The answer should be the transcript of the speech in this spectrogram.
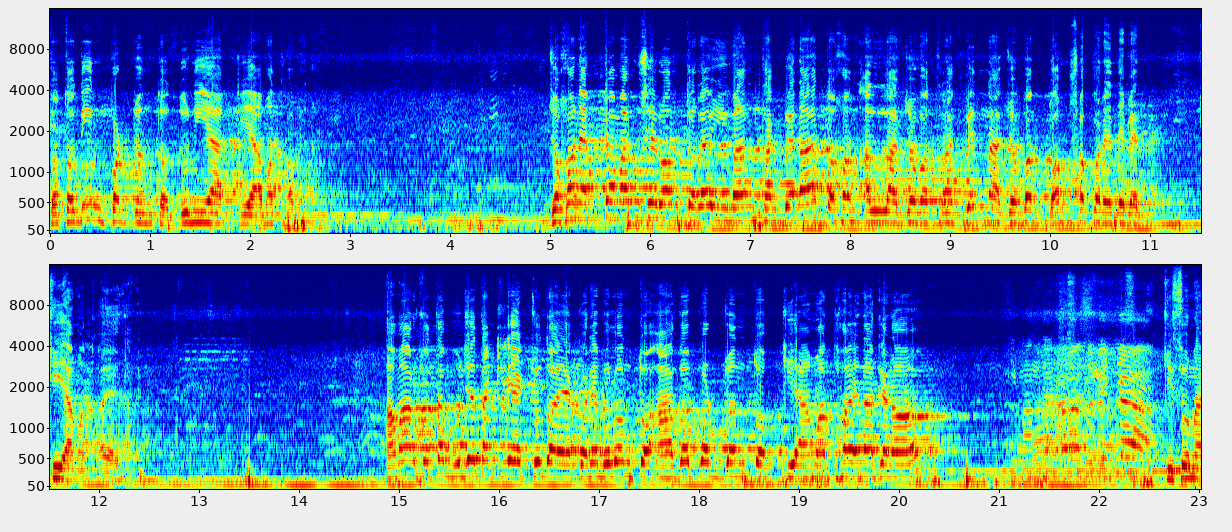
ততদিন পর্যন্ত দুনিয়া কিয়ামত হবে না। যখন একটা মানুষের অন্তরে ইমান থাকবে না, তখন আল্লাহ জগৎ রাখবেন না, জগৎ ধ্বংস করে দেবেন, কিয়ামত হয়ে যাবে। আমার কথা বুঝে থাকলে একটু দয়া করে বলুন তো, আজও পর্যন্ত কিয়ামত হয় না কেন? কিছু না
